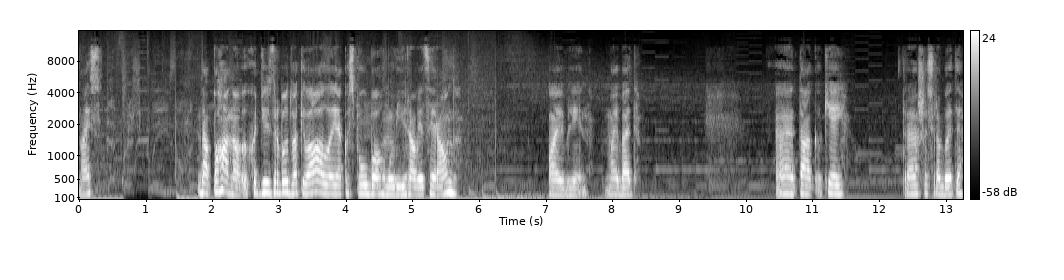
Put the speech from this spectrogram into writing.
Найс. Да, погано. Хоч зробив 2 кіла, але якось по-убогому відіграв я цей раунд. Ой, блін, my bad. Е, так, окей. Треба щось робити.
